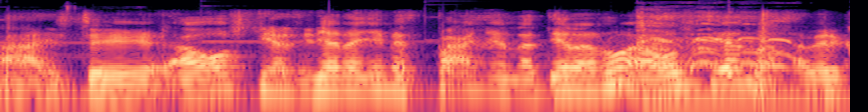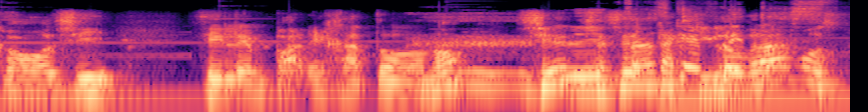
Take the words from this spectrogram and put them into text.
A este, a hostias, dirían allí en España, en la tierra, ¿no? A hostias, vamos a ver cómo sí, sí le empareja todo, ¿no? 160 Flipas que kilogramos,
